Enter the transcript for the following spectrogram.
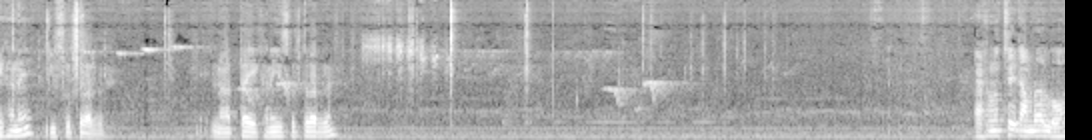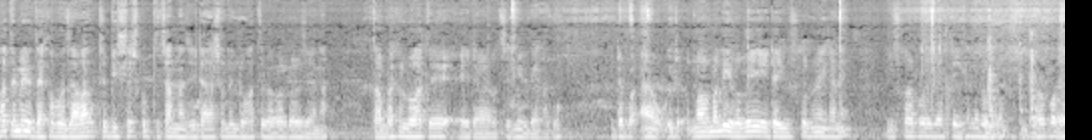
এখানে ইউজ করতে পারবেন। নাটটা এখানে ইউজ করতে পারবেন। এখন হচ্ছে এটা আমরা লোহাতে মেরে দেখাবো। যারা হচ্ছে বিশ্বাস করতে চান না যে এটা আসলে লোহাতে ব্যবহার করা যায় না, তো আমরা এখন লোহাতে এটা হচ্ছে মেরে দেখাবো। এটা নর্মালি এভাবে এটা ইউজ করবেন এখানে। ইউজ করার পরে জাস্ট এখানে করবেন দেওয়ার পরে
